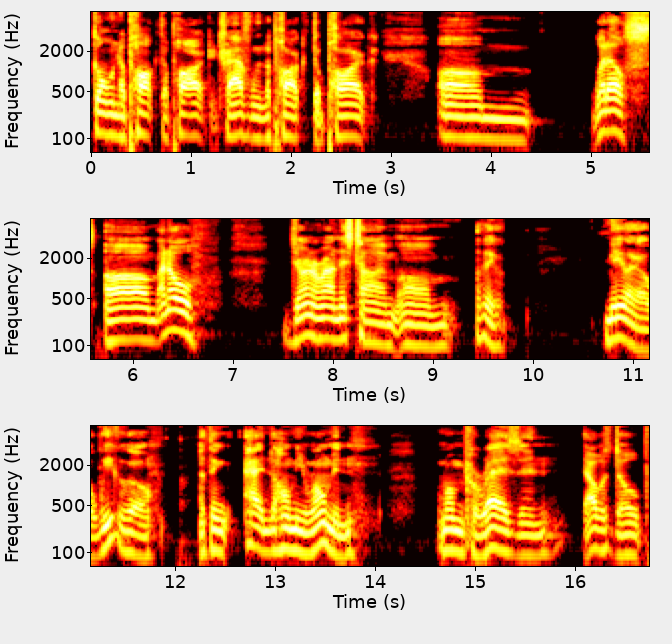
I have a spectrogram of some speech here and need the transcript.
going to park to park, traveling to park to park. Um, what else? Um, I know during around this time, um, I think maybe like a week ago, I think I had the homie Roman, Roman Perez, and that was dope.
